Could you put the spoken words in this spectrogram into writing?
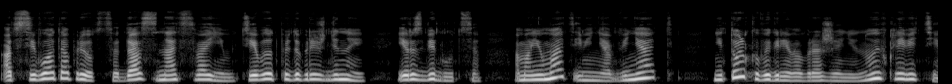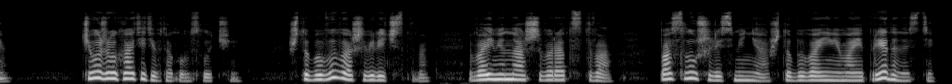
от всего отопрется, даст знать своим, те будут предупреждены и разбегутся, а мою мать и меня обвинять не только в игре воображения, но и в клевете. Чего же вы хотите в таком случае? Чтобы вы, Ваше Величество, во имя нашего родства, послушались меня, чтобы во имя моей преданности,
